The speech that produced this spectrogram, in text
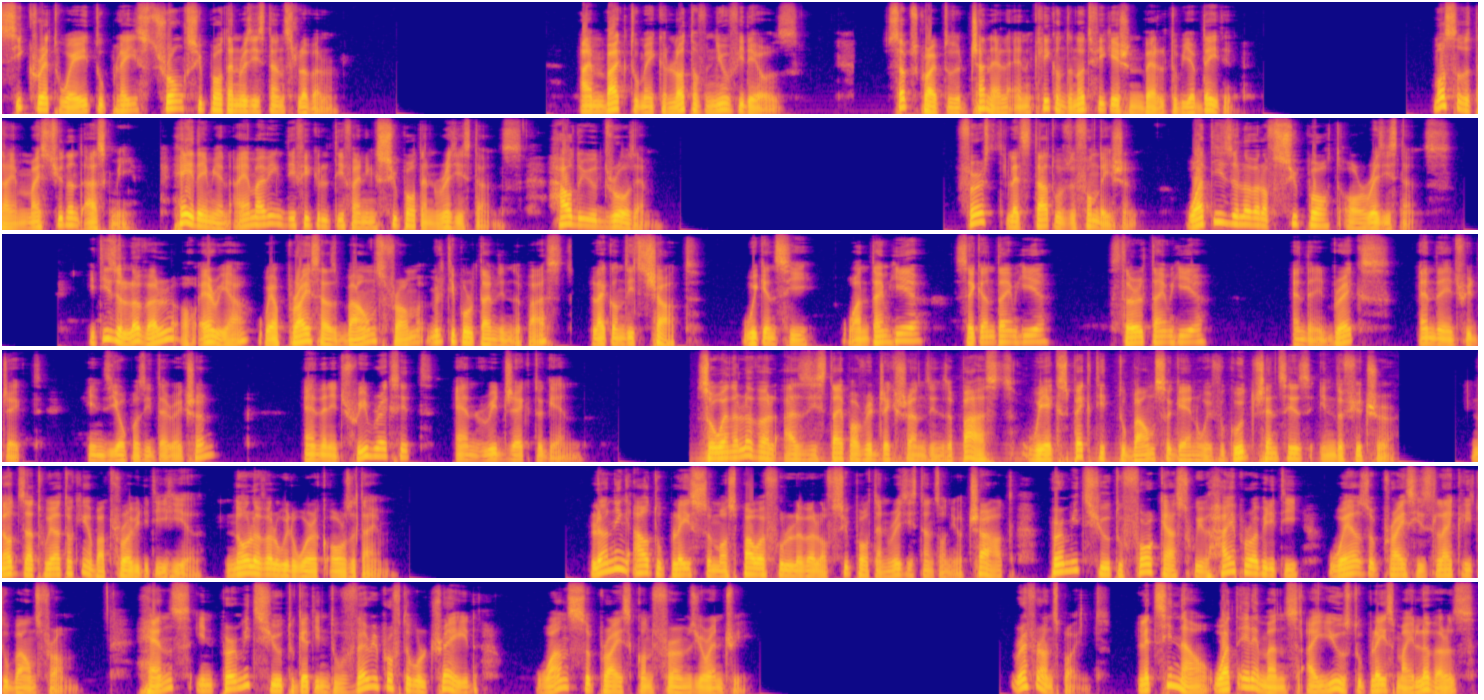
secret way to play strong support and resistance level. I'm back to make a lot of new videos. Subscribe to the channel and click on the notification bell to be updated. Most of the time, my students ask me, Hey Damien, I am having difficulty finding support and resistance. How do you draw them? First, let's start with the foundation. What is the level of support or resistance? It is a level or area where price has bounced from multiple times in the past, like on this chart. We can see one time here, second time here, third time here, and then it breaks, and then it rejects in the opposite direction, and then it re-breaks it and reject again. So when a level has this type of rejections in the past, we expect it to bounce again with good chances in the future. Note that we are talking about probability here. No level will work all the time. Learning how to place the most powerful level of support and resistance on your chart permits you to forecast with high probability where the price is likely to bounce from. Hence, it permits you to get into very profitable trade once the price confirms your entry. Reference point. Let's see now what elements I use to place my levels.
